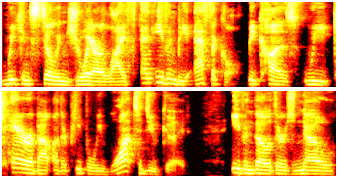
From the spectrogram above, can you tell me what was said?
we can still enjoy our life and even be ethical because we care about other people we want to do good even though there's no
